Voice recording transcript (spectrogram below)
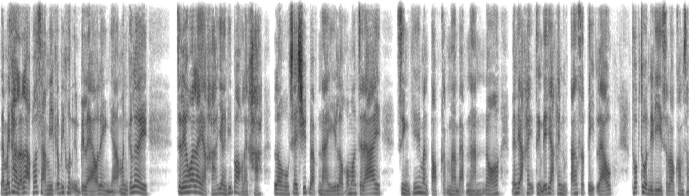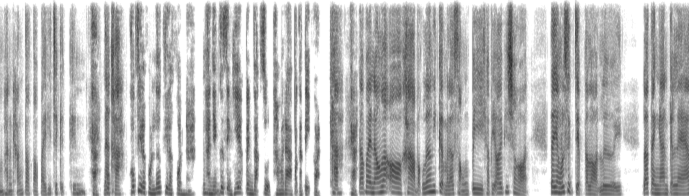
แต่ไม่ทันแล้วล่ะเพราะสามีก็มีคนอื่นไปแล้วอะไรอย่างเงี้ยมันก็เลยจะเรียกว่าอะไรอะคะ อย่างที่บอกเลยค่ะ เราใช้ชีวิตแบบไหนเราก็มักจะได้ สิ่งที่มันตอบกลับมาแบบนั้นเนาะงั้นอยากให้ถึงได้อยากให้หนูตั้งสติแล้ว ทบทวนดีๆสำหรับความสัมพันธ์ครั้งต่อๆไปที่จะเกิดขึ้นค่ะนะคะคบทีละคนเลิกทีละคนนะอือฮึอันนี้คือสิ่งที่ยังเป็นหลักสูตรธรรมดาปกติก่อนค่ะค่ะต่อไปน้องละออค่ะ บอกเรื่องที่เกิดมาแล้วสองปีค่ะพี่อ้อยพี่ชอ็อตแต่ยังรู้สึกเจ็บตลอดเลย เราแต่งงานกันแล้ว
